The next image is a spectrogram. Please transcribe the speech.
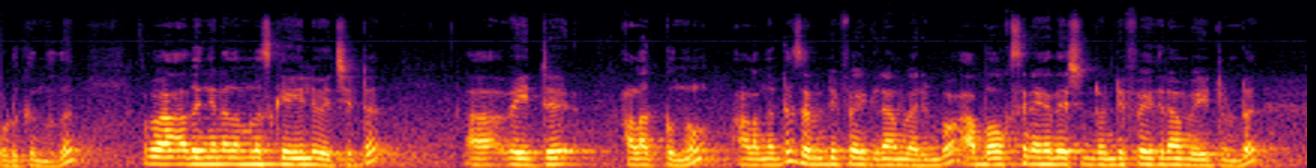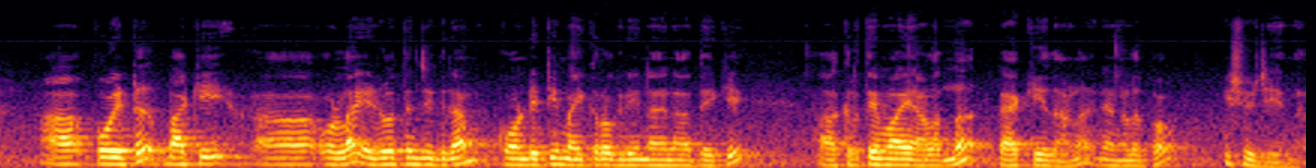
കൊടുക്കുന്നത്. അപ്പോൾ അതിങ്ങനെ നമ്മൾ സ്കെയിൽ വെച്ചിട്ട് വെയിറ്റ് അളക്കുന്നു. അളന്നിട്ട് സെവന്റി ഫൈവ് ഗ്രാം വരുമ്പോൾ ആ ബോക്സിന് ഏകദേശം ട്വന്റി ഫൈവ് ഗ്രാം വെയിറ്റ് ഉണ്ട്. പോയിട്ട് ബാക്കി ഉള്ള എഴുപത്തഞ്ച് ഗ്രാം ക്വാണ്ടിറ്റി മൈക്രോഗ്രീൻ അതിനകത്തേക്ക് ആ, കൃത്യമായി അളന്ന് പാക്ക് ചെയ്താണ് ഞങ്ങളിപ്പോൾ ഇഷ്യൂ ചെയ്യുന്നത്.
